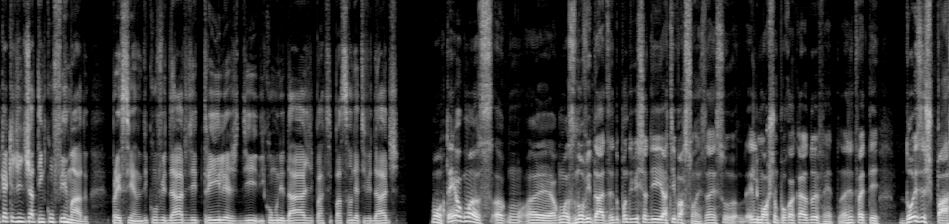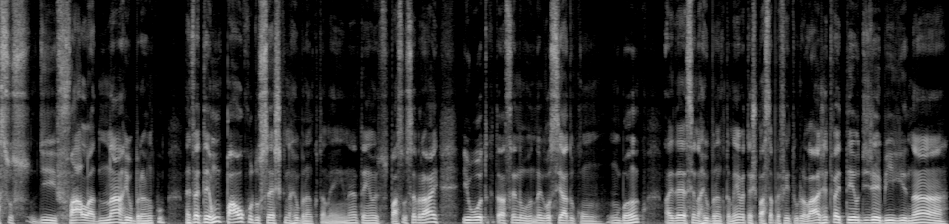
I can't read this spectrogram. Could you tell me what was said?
o que é que a gente já tem confirmado para esse ano? De convidados, de trilhas, de, de comunidade, de participação de atividades? Bom, tem algumas, algum, é, algumas novidades aí do ponto de vista de ativações, né? Isso ele mostra um pouco a cara do evento. Né? A gente vai ter dois espaços de fala na Rio Branco. A gente vai ter um palco do Sesc na Rio Branco também, né? Tem o espaço do Sebrae e o outro que está sendo negociado com um banco. A ideia é ser na Rio Branco também, vai ter espaço da prefeitura lá. A gente vai ter o DJ Big na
